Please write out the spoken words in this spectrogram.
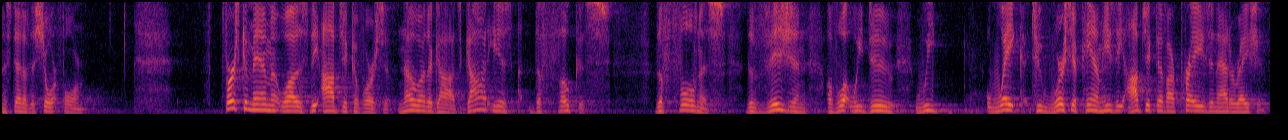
instead of the short form. First commandment was the object of worship, no other gods. God is the focus, the fullness, the vision of what we do. We wake to worship Him. He's the object of our praise and adoration.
